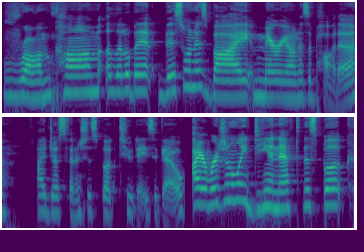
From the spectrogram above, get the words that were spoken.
rom com a little bit. This one is by Mariana Zapata. I just finished this book two days ago. I originally DNF'd this book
